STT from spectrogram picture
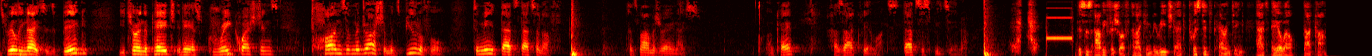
It's really nice. It's big. You turn the page, it asks great questions, tons of midrashim. It's beautiful. To me, that's that's enough. That's mamish very nice. Okay, chazak v'yamatz. That's the speed This is Avi Fishoff, and I can be reached at twistedparenting at aol.com.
